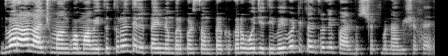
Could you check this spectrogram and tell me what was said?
દ્વારા લાંચ માંગવામાં આવે તો તુરંત હેલ્પલાઇન નંબર પર સંપર્ક કરવો, જેથી વહીવટી તંત્રને પારદર્શક બનાવી શકાય.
